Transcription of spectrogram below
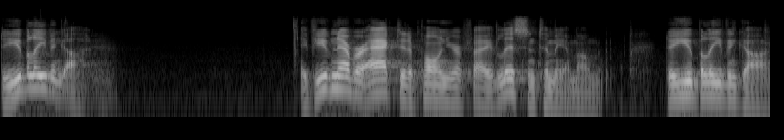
Do you believe in God? If you've never acted upon your faith, listen to me a moment. Do you believe in God?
